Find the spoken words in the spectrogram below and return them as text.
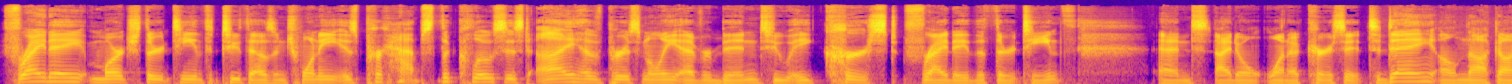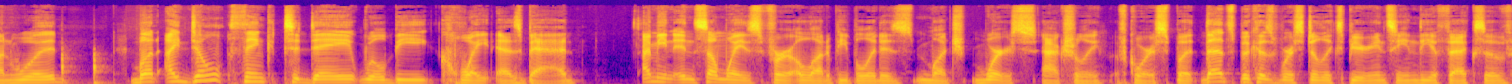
Friday, March 13th, 2020 is perhaps the closest I have personally ever been to a cursed Friday the 13th and I don't want to curse it today. I'll knock on wood. But I don't think today will be quite as bad. I mean, in some ways, for a lot of people, it is much worse, actually, of course, but that's because we're still experiencing the effects of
